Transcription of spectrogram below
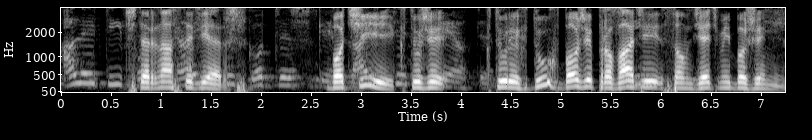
alle, die vom 14 Geiste wiersz. Bo ci, którzy, których Duch Boży prowadzi, są dziećmi Bożymi.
